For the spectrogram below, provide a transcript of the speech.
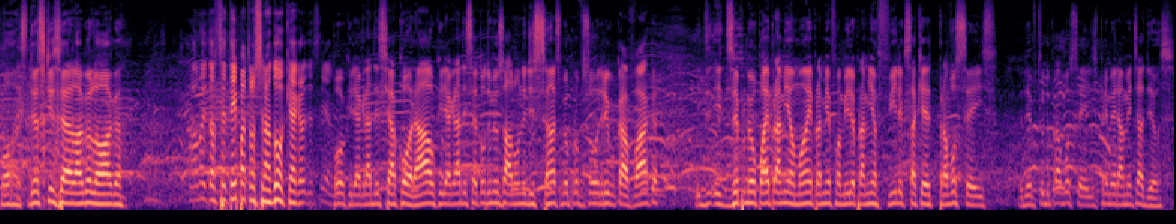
Porra, se Deus quiser, logo logo. Fala, então, você tem patrocinador? Quer agradecer? Pô, queria agradecer a Coral, queria agradecer a todos os meus alunos de Santos, meu professor Rodrigo Cavaca, e, e dizer pro meu pai, pra minha mãe, pra minha família, pra minha filha, que isso aqui é pra vocês. Eu devo tudo para vocês, primeiramente a Deus.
